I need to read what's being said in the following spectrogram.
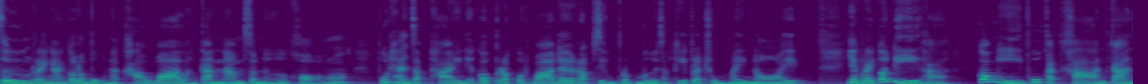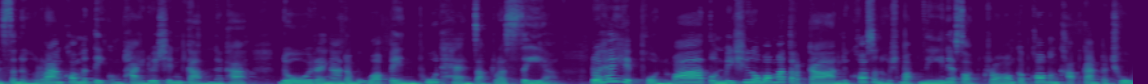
ซึ่งรายงานก็ระบุนะคะว่าหลังการนำเสนอของผู้แทนจากไทยเนี่ยก็ปรากฏว่าได้รับเสียงปรบมือจากที่ประชุมไม่น้อย อย่างไรก็ดีค่ะก็มีผู้คัดค้านการเสนอร่างข้อมติของไทยด้วยเช่นกันนะคะ โดยรายงานระบุว่าเป็นผู้แทนจากรัสเซีย โดยให้เหตุผลว่าตนไม่เชื่อว่ามาตรการหรือข้อเสนอฉบับนี้เนี่ยสอดคล้องกับข้อบังคับการประชุม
